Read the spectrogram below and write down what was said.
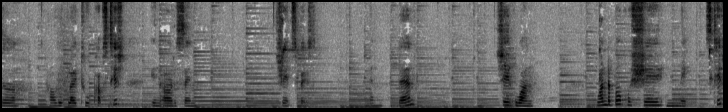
Uh, how look like two puff stitch in uh, the same chain space. And then chain one. One double crochet next stitch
